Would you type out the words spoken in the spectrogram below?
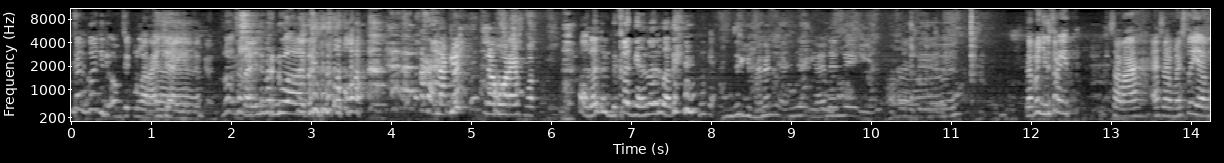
kan gue jadi objek luar aja Eh. gitu kan. Lu sekali ini berdua lah tuh. Anaknya nggak mau repot. Padahal deg-degan kan lo tadi gue kayak anjir gimana nih anjir gimana nih? Gitu. Tapi justru itu salah SMS tuh yang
